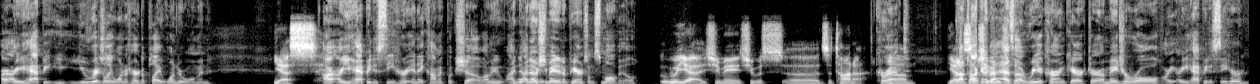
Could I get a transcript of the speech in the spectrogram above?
Are, are you happy? You, you, originally wanted her to play Wonder Woman. Yes. Are, are, you happy to see her in a comic book show? I mean, I, I know she made an appearance on Smallville. Well, yeah, she made she was uh, Zatanna. Correct. Um, yeah, but I'm so talking about was, as a reoccurring character, a major role. Are are you happy to see her?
